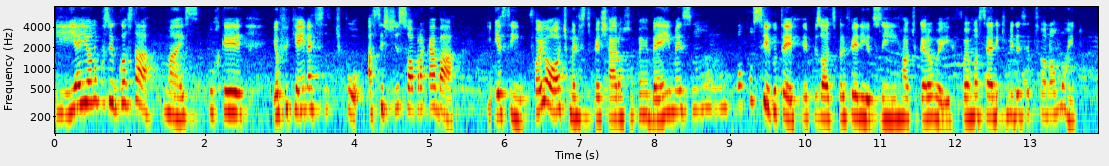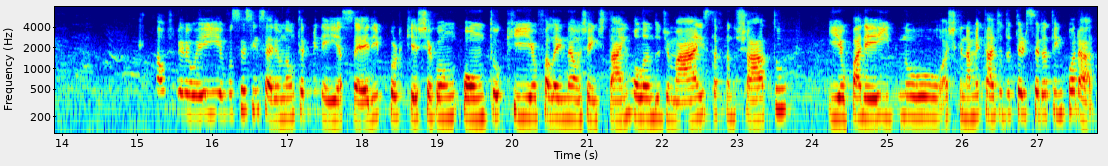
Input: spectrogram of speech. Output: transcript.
E aí eu não consigo gostar mais, porque eu fiquei nessa, tipo, assistir só para acabar. E assim, foi ótimo, eles fecharam super bem, mas não consigo ter episódios preferidos em How to Get Away. Foi uma série que me decepcionou muito. How to Get Away, eu vou ser sincera, eu não terminei a série porque chegou um ponto que eu falei, não, gente, tá enrolando demais, tá ficando chato. E eu parei no. Acho que na metade da terceira temporada.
